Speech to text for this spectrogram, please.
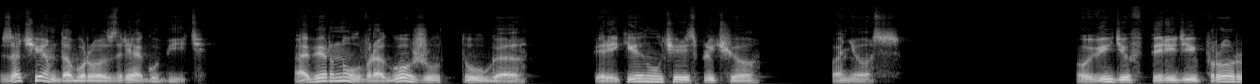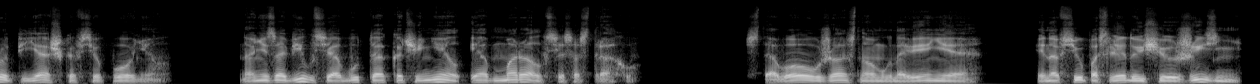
Зачем добро зря губить? Обернул в рогожу туго, перекинул через плечо, понес. Увидев впереди прорубь, Яшка все понял но не забился, а будто окоченел и обморался со страху. С того ужасного мгновения и на всю последующую жизнь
